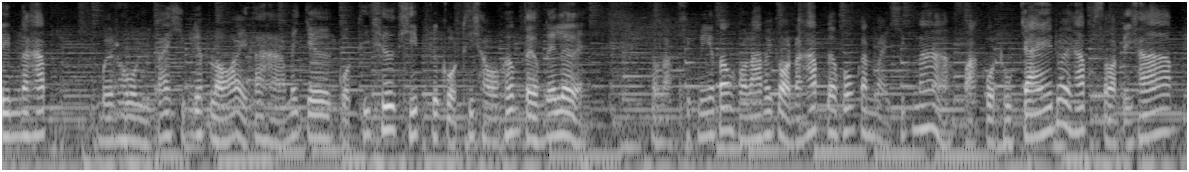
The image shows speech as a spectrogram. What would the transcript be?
รินทร์นะครับ เบอร์โทรอยู่ใต้คลิปเรียบร้อย ถ้าหาไม่เจอกดที่ชื่อคลิป หรือกดที่ชาวเพิ่มเติมได้เลยสำหรับคลิปนี้ก็ต้องขอลาไปก่อนนะครับ แล้วพบกันใหม่คลิปหน้า ฝากกดถูกใจให้ด้วยครับ สวัสดีครับ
